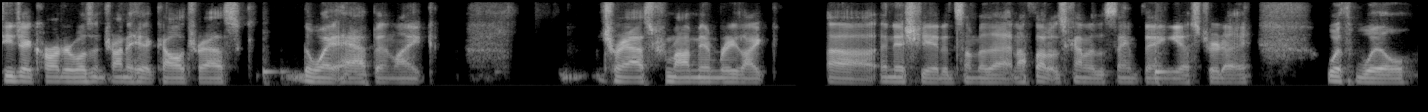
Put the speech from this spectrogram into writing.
TJ Carter wasn't trying to hit Kyle Trask the way it happened. Like Trask, from my memory, like uh, initiated some of that, and I thought it was kind of the same thing yesterday with Will.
